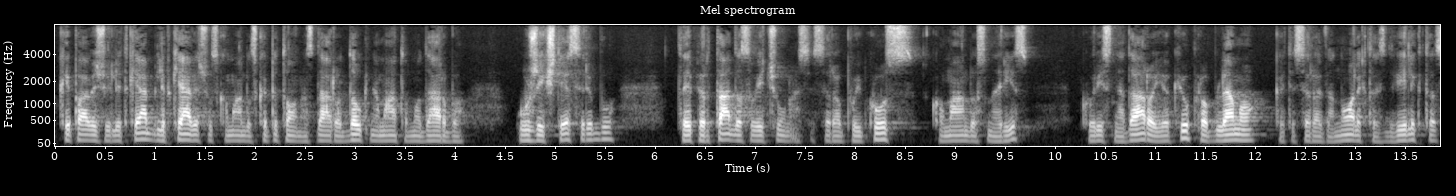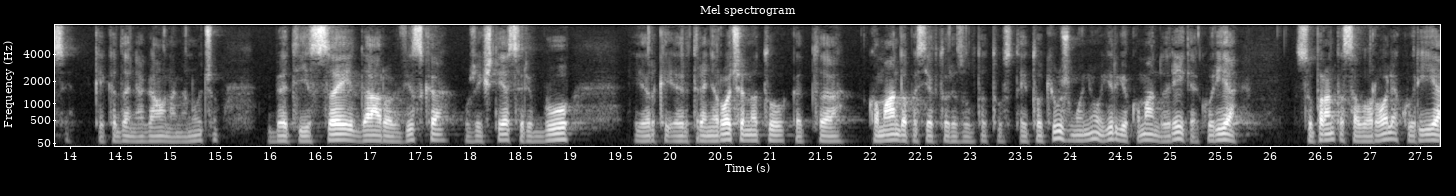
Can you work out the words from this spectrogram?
kaip pavyzdžiui, Lipkevičius komandos kapitonas daro daug nematomo darbo už aikštės ribų, taip ir Tadas Vaičiūnas, jis yra puikus komandos narys, kuris nedaro jokių problemų, kad jis yra 11, 12, kai kada negauna minučių bet jisai daro viską už aikštės ribų ir, ir treniruočio metu, kad e, komanda pasiektų rezultatus. Tai tokių žmonių irgi komandų reikia, kurie supranta savo rolę, kurie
